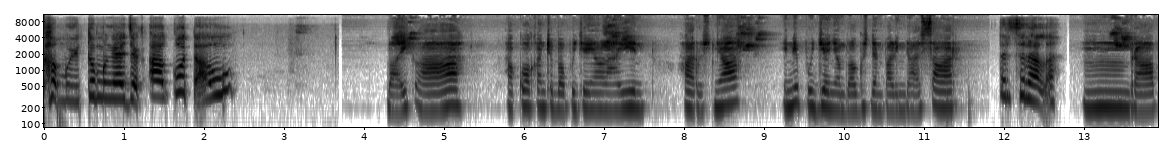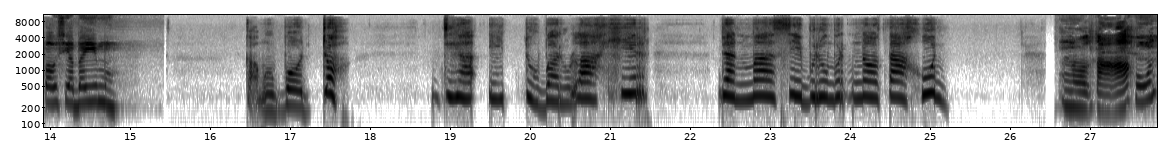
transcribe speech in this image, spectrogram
Kamu itu mengejek aku tahu. Baiklah, aku akan coba pujian yang lain. Harusnya ini pujian yang bagus dan paling dasar. Terserahlah. Hmm, berapa usia bayimu? Kamu bodoh. Dia itu baru lahir dan masih berumur nol tahun. Nol tahun?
